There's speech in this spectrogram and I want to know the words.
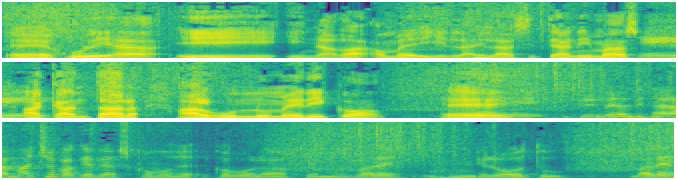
eh, Julia, y, y nada, hombre, y Laila, si te animas Sí. a cantar algún numérico, ¿eh? Eh, primero empieza la macho para que veas cómo, cómo lo hacemos, ¿vale? Y luego tú, ¿vale?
